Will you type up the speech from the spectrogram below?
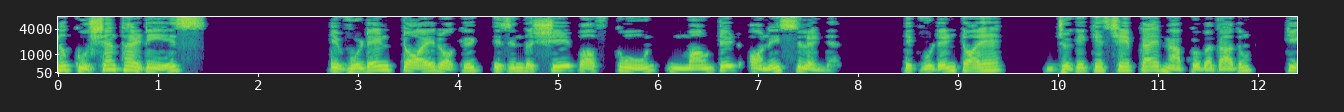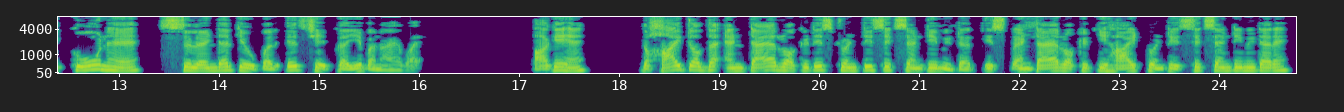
Now, question 30 is, a wooden toy rocket is in the shape of cone mounted on a cylinder. एक wooden toy है, जो कि किस shape का है? मैं आपको बता दूँ कि कोन है सिलेंडर के ऊपर इस शेप का ये बनाया हुआ है। आगे है the height of the entire rocket is 26 centimetre इस एंटायर रॉकेट की हाइट 26 सेंटीमीटर है।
